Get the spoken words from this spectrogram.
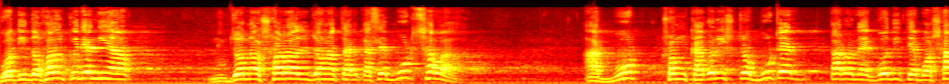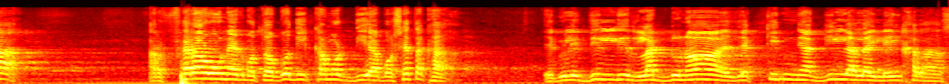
গদি দখল করে নিয়ে জন সরল জনতার কাছে বুট ছাওয়া। আর বুট সংখ্যাগরিষ্ঠ বুটের কারণে গদিতে বসা। আর ফেরাউনের মতো গদি কামড় দিয়া বসে থাকা। এগুলি দিল্লির লাড্ডু নয় যে কিন্যা গিল্লা লাইলেই খালাস।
